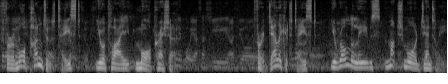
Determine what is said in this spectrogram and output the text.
For a more pungent taste, you apply more pressure. For a delicate taste, you roll the leaves much more gently.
